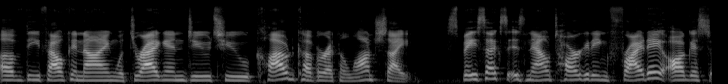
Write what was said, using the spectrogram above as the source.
of the Falcon 9 with Dragon due to cloud cover at the launch site. SpaceX is now targeting Friday, August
